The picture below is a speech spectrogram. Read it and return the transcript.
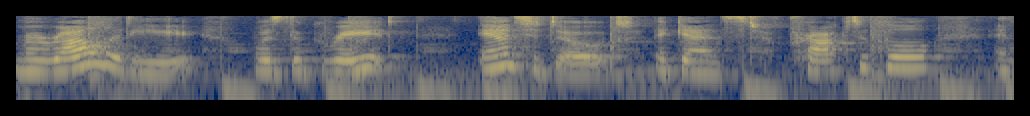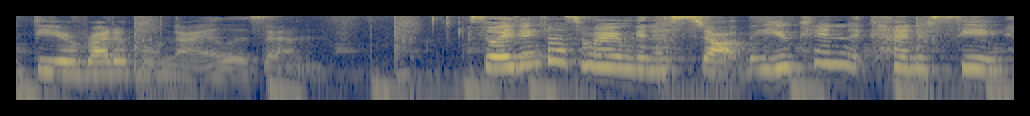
morality was the great antidote against practical and theoretical nihilism. So I think that's where I'm going to stop, but you can kind of see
